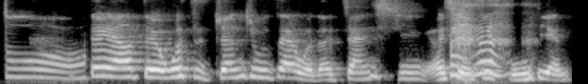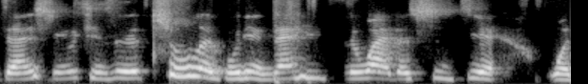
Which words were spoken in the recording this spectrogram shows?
多。对啊，对我只专注在我的占星，而且是古典占星。其实除了古典占星之外的世界，我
